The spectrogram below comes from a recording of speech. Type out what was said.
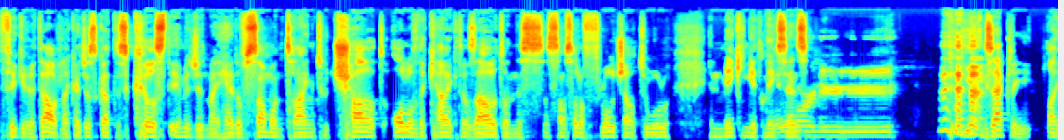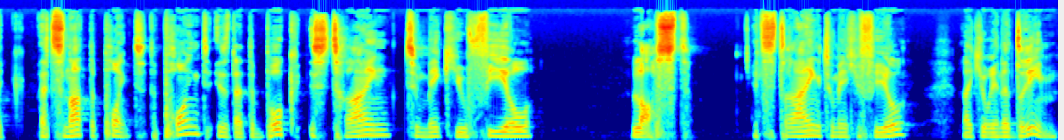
figure it out. Like I just got this cursed image in my head of someone trying to chart all of the characters out on this some sort of flowchart tool and making it make Corny. sense. yeah, exactly. Like that's not the point. The point is that the book is trying to make you feel lost. It's trying to make you feel like you're in a dream.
